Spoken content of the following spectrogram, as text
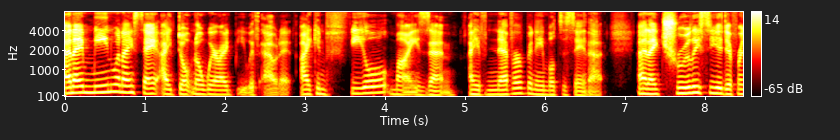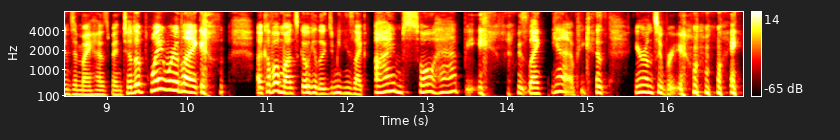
And I mean when I say I don't know where I'd be without it. I can feel my zen. I have never been able to say that. And I truly see a difference in my husband to the point where, like, a couple months ago, he looked at me and he's like, I'm so happy. I was like, Yeah, because you're on Super You. like,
